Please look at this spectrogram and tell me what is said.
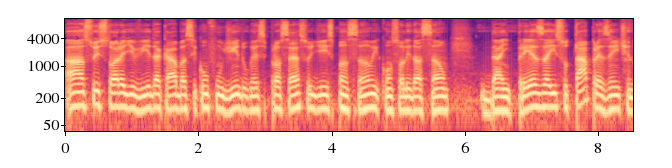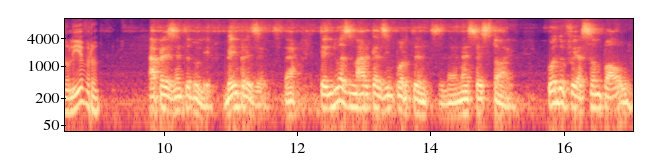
a sua história de vida acaba se confundindo com esse processo de expansão e consolidação da empresa. Isso está presente no livro? Está presente no livro, bem presente. Tá? tem duas marcas importantes né, nessa história. Quando eu fui a São Paulo,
